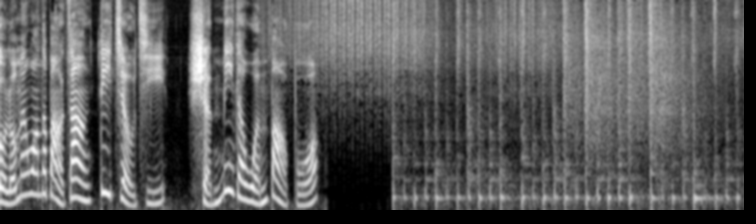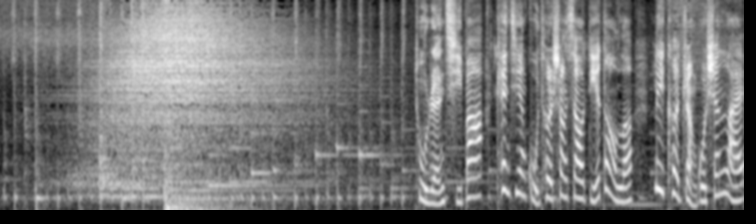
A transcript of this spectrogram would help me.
所罗门王的宝藏》第九集：神秘的文保博。土人奇巴看见古特上校跌倒了，立刻转过身来，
